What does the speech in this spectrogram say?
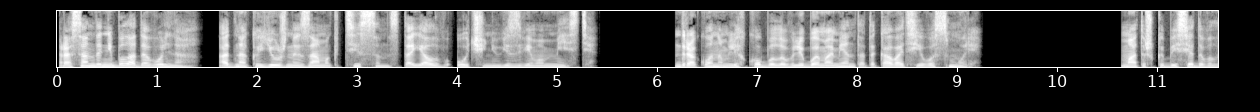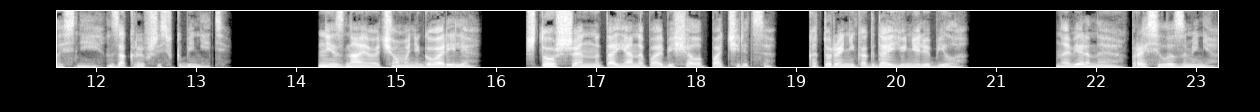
Рассанда не была довольна, однако южный замок Тиссон стоял в очень уязвимом месте. Драконам легко было в любой момент атаковать его с моря. Матушка беседовала с ней, закрывшись в кабинете. Не знаю, о чем они говорили, что Шенна Таяна пообещала падчерице, которая никогда ее не любила. Наверное, просила за меня,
